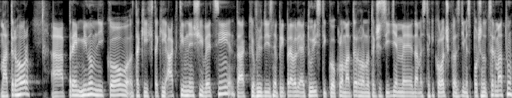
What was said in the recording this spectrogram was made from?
Matterhor. A pre milovníkov takých, takých aktívnejších vecí, tak vždy sme pripravili aj turistiku okolo Matterhornu, takže si ideme, dáme si také kolečko a ideme spoločne do Cermatu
